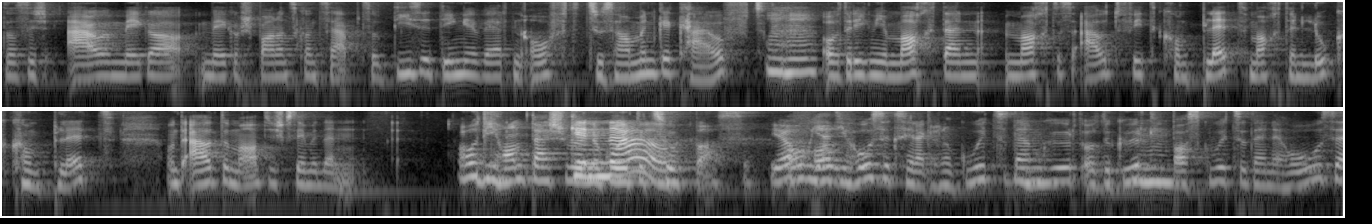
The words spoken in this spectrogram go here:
das ist auch ein mega, mega spannendes Konzept. So, diese Dinge werden oft zusammengekauft mhm. oder irgendwie macht, dann, macht das Outfit komplett, macht den Look komplett und automatisch sehen wir dann Oh, die Handtasche würde genau. gut dazu passen. Ja, oh voll. ja, die Hosen sehen eigentlich noch gut zu dem mhm. Gürtel oder der Gürtel mhm. passt gut zu diesen Hosen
